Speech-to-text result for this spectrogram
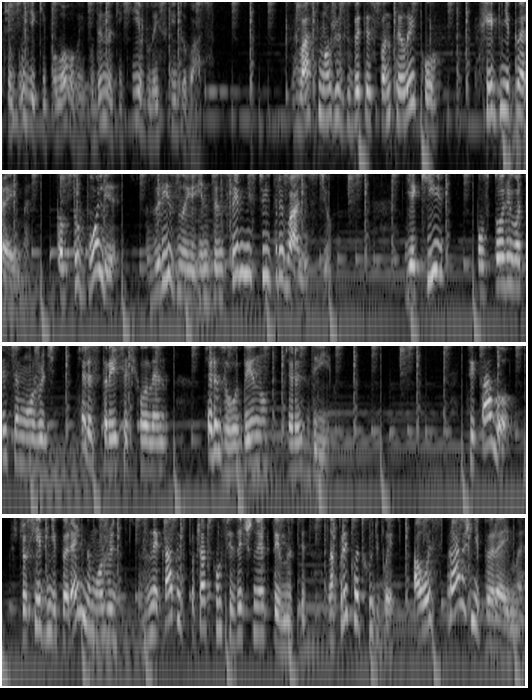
чи будь-який пологовий будинок, який є близький до вас. Вас можуть збити з пантелику хибні перейми, тобто болі з різною інтенсивністю і тривалістю, які повторюватися можуть через 30 хвилин, через годину, через дві. Цікаво, що хибні перейми можуть зникати з початком фізичної активності, наприклад, ходьби. А ось справжні перейми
